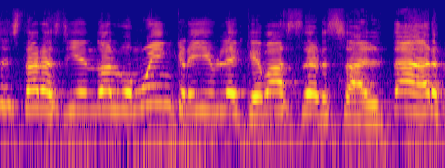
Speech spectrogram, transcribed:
a estar haciendo algo muy increíble Que va a ser saltar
